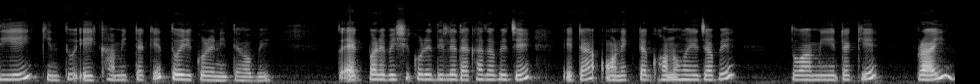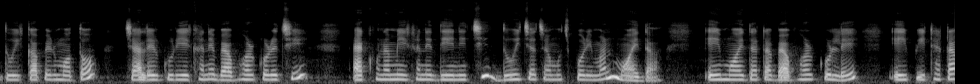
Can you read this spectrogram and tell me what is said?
দিয়েই কিন্তু এই খামিরটাকে তৈরি করে নিতে হবে। তো একবারে বেশি করে দিলে দেখা যাবে যে এটা অনেকটা ঘন হয়ে যাবে। তো আমি এটাকে প্রায় দুই কাপের মতো চালের গুঁড়ি এখানে ব্যবহার করেছি। এখন আমি এখানে দিয়ে নিচ্ছি দুই চা চামচ পরিমাণ ময়দা। এই ময়দাটা ব্যবহার করলে এই পিঠাটা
